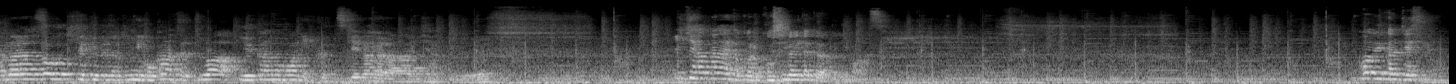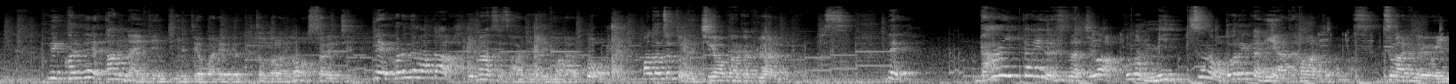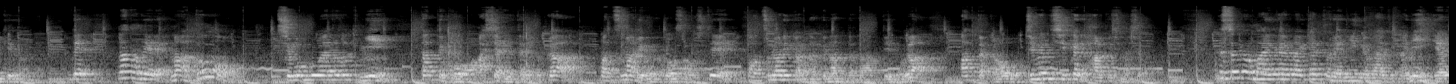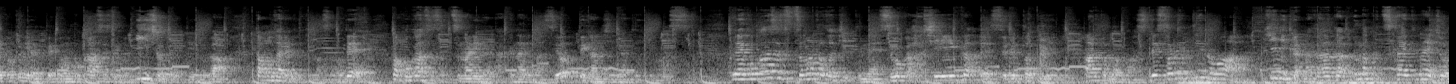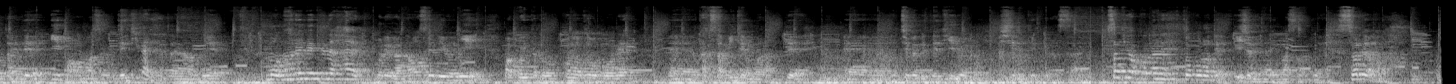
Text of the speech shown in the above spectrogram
必ず起きてくるときに股関節は床の方にくっつけながら息吐く。息吐かないところ腰が痛くなってきます。こういう感じですね。でこれで単内転筋って呼ばれるところのストレッチ。でこれでまた股関節を上げてもらうとまたちょっとね違う感覚があると思います。で大体の人たちはこの3つのどれかに当てはまると思います。つまりの要因っていうのはねでなのでまあどの種目をやった時に立ってこう足上げたりとか、まあ、詰まるような動作をしてあ詰まり感なくなったなっていうのがあったかを自分でしっかり把握しましょう。でそれを毎回毎回トレーニング前とかにやることによってこの股関節のいい状態っていうのが保たれてきますので、まあ、股関節の詰まりがなくなりますよって感じになっていきます。で股関節詰まった時ってねすごく走りにくかったりする時あると思います。でそれっていうのは筋肉がなかなかうまく使えてない状態でいいパフォーマンスができない状態なのでもうなるべくね早くこれが直せるように、まあ、こういったこの動画をね、えー、たくさん見てもらって、えー、自分でできるようにしてみてください。さあ今日はこんな、ね、ところで以上になりますのでそれではまた。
